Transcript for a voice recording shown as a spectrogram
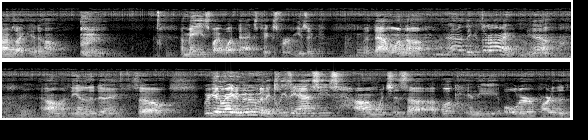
Sometimes I get um, amazed by what Dax picks for music. But that one, uh, I think it's all right. Yeah. Well, at the end of the day. So we're getting ready to move in Ecclesiastes, um, which is a, a, book in the older part of the,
